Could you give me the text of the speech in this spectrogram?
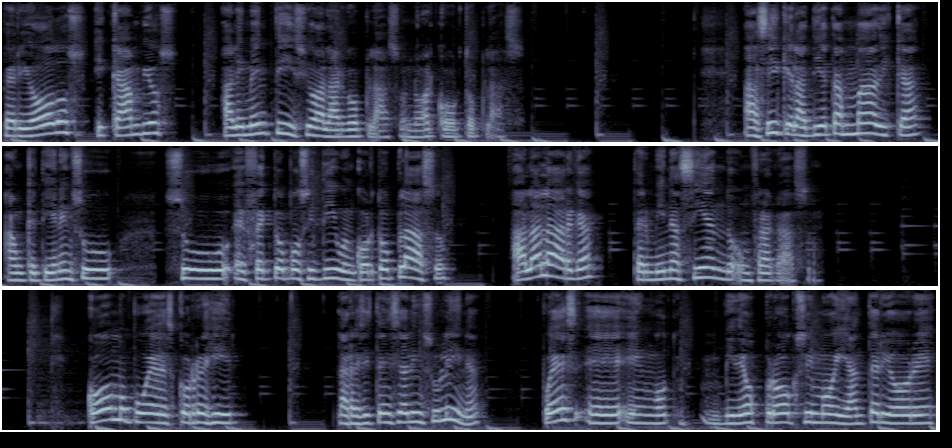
periodos y cambios alimenticio a largo plazo, no a corto plazo. Así que las dietas mágicas, aunque tienen su, su efecto positivo en corto plazo, a la larga termina siendo un fracaso. ¿Cómo puedes corregir la resistencia a la insulina? Pues eh, en videos próximos y anteriores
